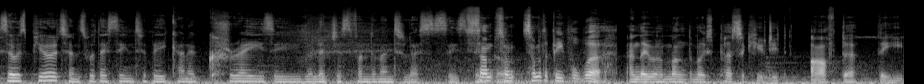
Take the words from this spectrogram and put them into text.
So as Puritans, were they seen to be kind of crazy religious fundamentalists? These Some, people? some, some of the people were, and they were among the most persecuted after the,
